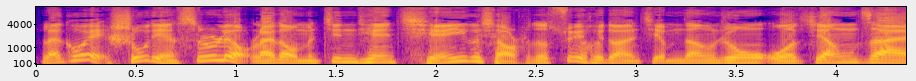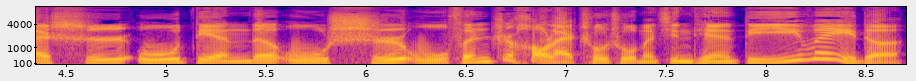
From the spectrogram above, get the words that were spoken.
来，各位，十五点四十六，来到我们今天前一个小时的最后一段节目当中，我将在十五点的五十五分之后来抽出我们今天第一位的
